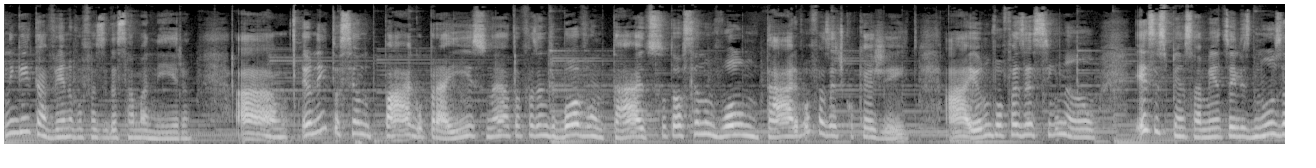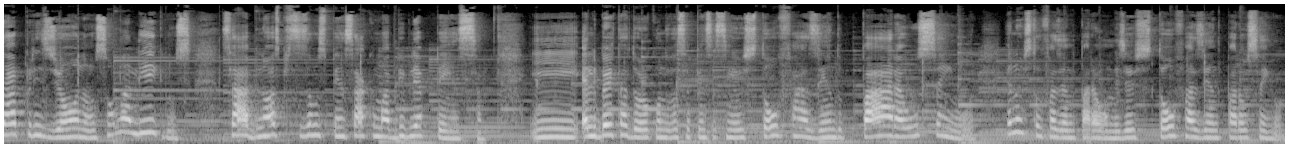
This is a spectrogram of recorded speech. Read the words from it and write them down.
ninguém está vendo, eu vou fazer dessa maneira. Ah, eu nem estou sendo pago para isso, né? Eu estou fazendo de boa vontade, estou sendo um voluntário, vou fazer de qualquer jeito. Ah, eu não vou fazer assim não. Esses pensamentos, eles nos aprisionam, são malignos, sabe? Nós precisamos pensar como a Bíblia pensa. E é libertador quando você pensa assim, eu estou fazendo para o Senhor. Eu não estou fazendo para homens, eu estou fazendo para o Senhor.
